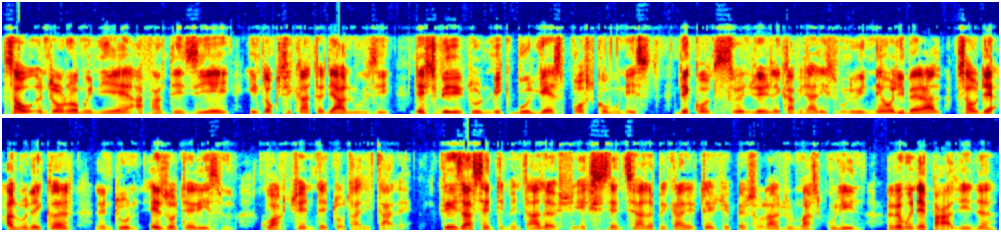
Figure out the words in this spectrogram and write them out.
sau într-o Românie a fanteziei intoxicată de aluzii, de spiritul mic burghez postcomunist, de constrângerile capitalismului neoliberal sau de alunecări într-un ezoterism cu accente totalitare. Criza sentimentală și existențială prin care trece personajul masculin rămâne palidă,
